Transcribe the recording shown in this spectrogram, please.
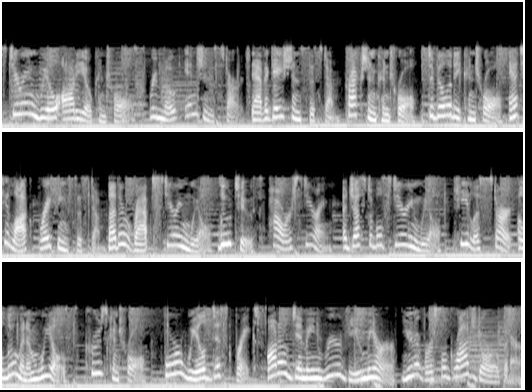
steering wheel audio controls, remote engine start, navigation system, traction control, stability control, anti-lock braking system, leather wrapped steering wheel, Bluetooth, power steering, adjustable steering wheel, keyless start, aluminum wheels, cruise control, four-wheel disc brakes, auto-dimming rear view mirror, universal garage door opener.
